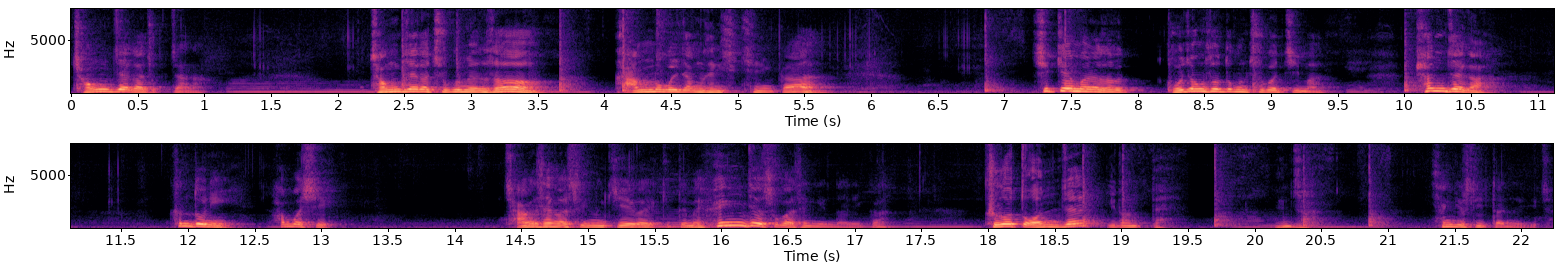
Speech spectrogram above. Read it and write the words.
정제가 죽잖아. 정제가 죽으면서 간목을 장생시키니까 쉽게 말해서 고정소득은 죽었지만 편제가 큰 돈이 한 번씩 장생할 수 있는 기회가 있기 때문에 횡재수가 생긴다니까. 그것도 언제? 이런 때. 이제 생길 수 있다는 얘기죠.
